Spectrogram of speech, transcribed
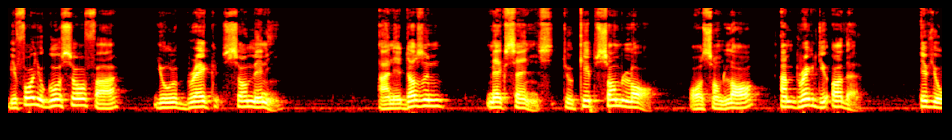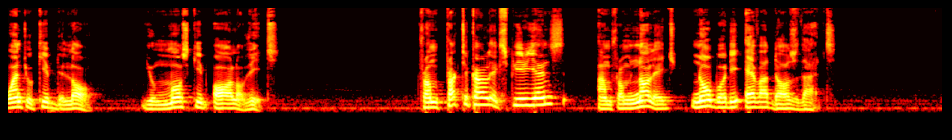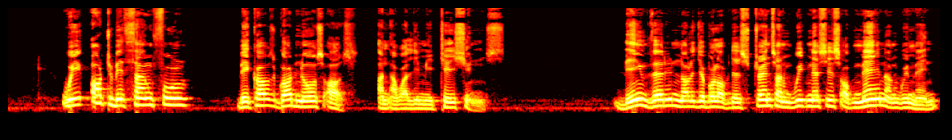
before you go so far, you will break so many. And it doesn't make sense to keep some law or some law and break the other. If you want to keep the law, you must keep all of it. From practical experience and from knowledge, nobody ever does that. We ought to be thankful because God knows us and our limitations. Being very knowledgeable of the strengths and weaknesses of men and women,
